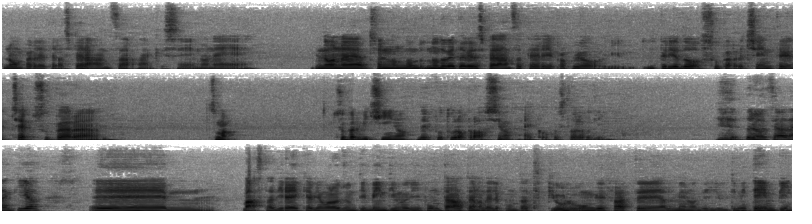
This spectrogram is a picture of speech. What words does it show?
non perdete la speranza, anche se non è... Non, cioè non, non dovete avere speranza per il, proprio il, il, periodo super recente, cioè super... insomma, super vicino del futuro prossimo. Ecco, questo lo dico. Sono emozionato anch'io. Ehm, basta, direi che abbiamo raggiunto i 20 minuti di puntata, una delle puntate più lunghe fatte almeno degli ultimi tempi.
